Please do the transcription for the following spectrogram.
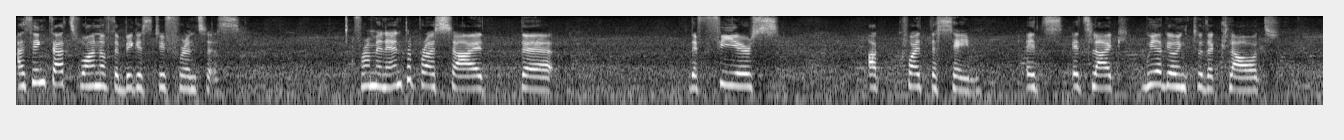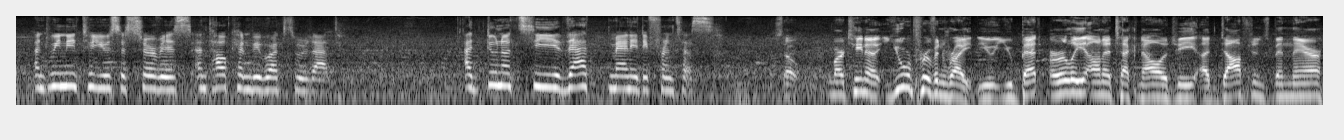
I think that's one of the biggest differences. From an enterprise side, the, the fears are quite the same. It's, it's like we are going to the cloud and we need to use a service and how can we work through that? I do not see that many differences. So, Martina, you were proven right. You, you bet early on a technology, adoption's been there.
